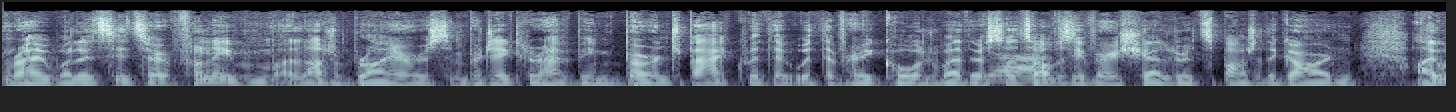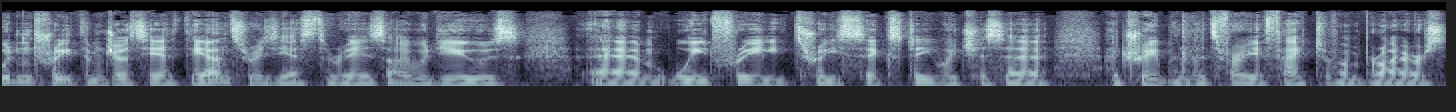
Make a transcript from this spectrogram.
Right. Well, it's it's uh, funny. A lot of briars, in particular, have been burnt back with the with the very cold weather. So it's obviously a very sheltered spot of the garden. I wouldn't treat them just yet. The answer is yes, there is. I would use um, weed free 360, which is a, a treatment that's very effective on briars.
